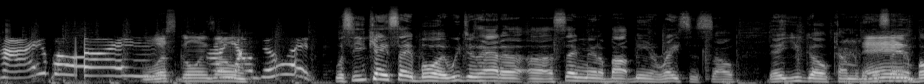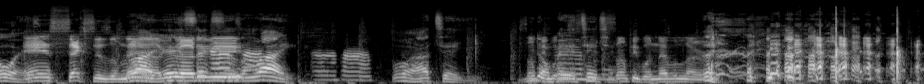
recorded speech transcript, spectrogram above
Hi, boys. What's going on? How y'all doing? Well, see, you can't say boy. We just had a, a segment about being racist, so there you go, coming in and saying boy. and sexism now. right, you and know what I mean? sexism, right. Uh-huh. Boy, I tell you, Some you don't people- pay attention. Some people never learn.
